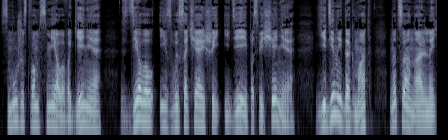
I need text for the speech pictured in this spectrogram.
с мужеством смелого гения сделал из высочайшей идеи посвящения единый догмат национальной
